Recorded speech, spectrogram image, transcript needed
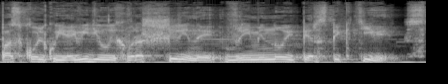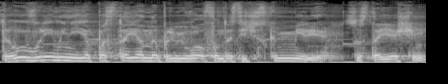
поскольку я видел их в расширенной временной перспективе. С того времени я постоянно пребывал в фантастическом мире, состоящем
